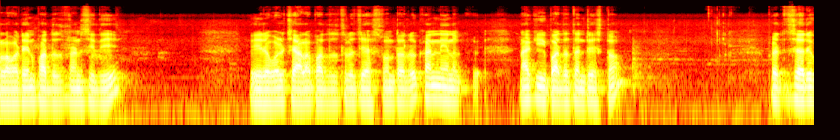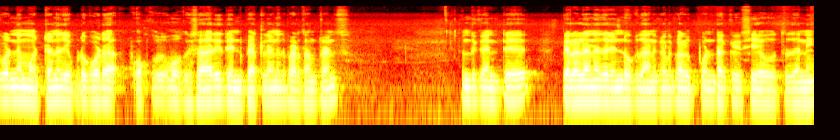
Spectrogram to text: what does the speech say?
అలవాటైన పద్ధతి ఫ్రెండ్స్ ఇది. వేరే వాళ్ళు చాలా పద్ధతులు చేస్తుంటారు కానీ నేను నాకు ఈ పద్ధతి అంటే ఇష్టం. ప్రతిసారి కూడా నేను మొట్ట అనేది ఎప్పుడు కూడా ఒక ఒకసారి రెండు పెట్టలు అనేది పెడతాను ఫ్రెండ్స్ ఎందుకంటే పిల్లలు అనేది రెండు ఒకదానికన్నా కలుపుకుంటాకి సేవ్ అవుతుందని.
